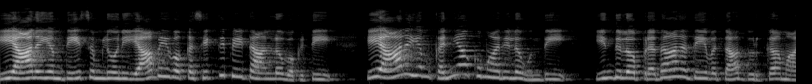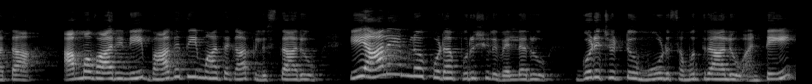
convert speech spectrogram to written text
ఈ ఆలయం దేశంలోని యాభై ఒక్క శక్తిపీఠాల్లో ఒకటి. ఈ ఆలయం కన్యాకుమారిలో ఉంది. ఇందులో ప్రధాన దేవత దుర్గామాత. అమ్మవారిని భాగతీ మాతగా పిలుస్తారు. ఈ ఆలయంలో కూడా పురుషులు వెళ్ళరు గుడి చుట్టూ మూడు సముద్రాలు అంటే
